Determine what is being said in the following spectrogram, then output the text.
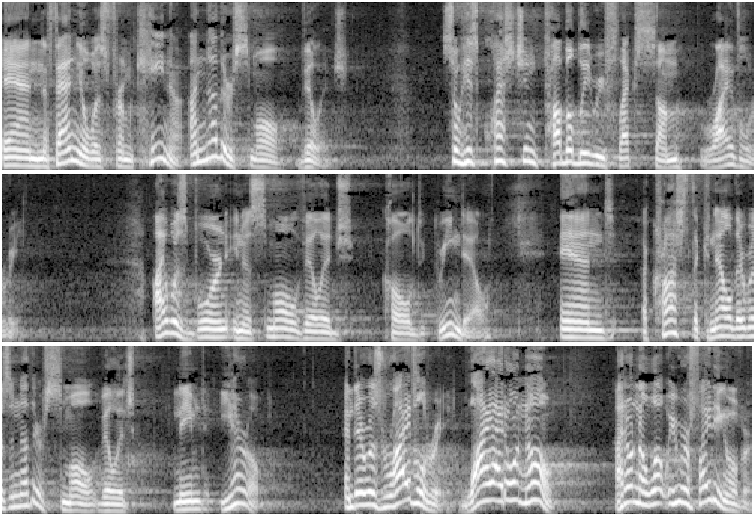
And Nathanael was from Cana, another small village. So his question probably reflects some rivalry. I was born in a small village called Greendale, and across the canal there was another small village named Yarrow. And there was rivalry. Why? I don't know. I don't know what we were fighting over.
